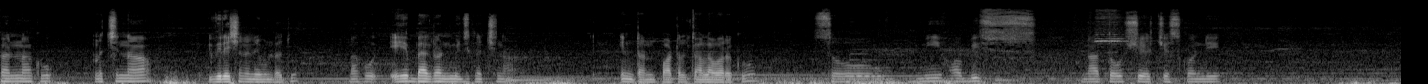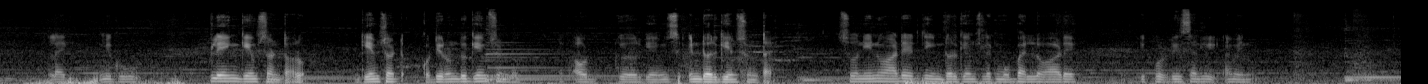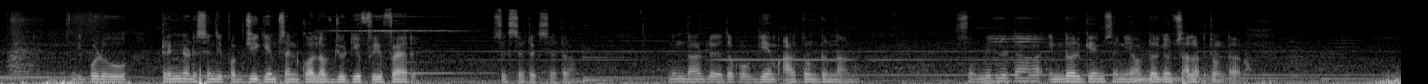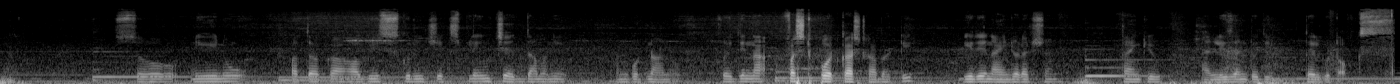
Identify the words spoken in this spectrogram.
కానీ నాకు నచ్చిన వేరియేషన్ అనేది ఉండదు. నాకు ఏ బ్యాక్గ్రౌండ్ మ్యూజిక్ నచ్చినా వింటాను పాటలు చాలా వరకు. సో మీ హాబీస్ నాతో షేర్ చేసుకోండి. లైక్ మీకు ప్లేయింగ్ గేమ్స్ అంటారు. గేమ్స్ అంటే ఒకటి రెండు గేమ్స్ ఉండవు. Like outdoor games indoor games ఉంటాయి. సో నేను ఆడేది ఇండోర్ గేమ్స్ లైక్ మొబైల్లో ఆడే ఇప్పుడు రీసెంట్లీ ఐ మీన్ ఇప్పుడు ట్రెండ్ నడుస్తుంది PUBG games and Call of Duty Free Fire etcetera etcetera నేను దాంట్లో ఏదో ఒక గేమ్ ఆడుతుంటున్నాను. సో మీరు గిట్ట ఇండోర్ గేమ్స్ అని అవుట్డోర్ గేమ్స్ చాలా ఆడుతుంటారు. సో నేను ప్రతి ఒక్క హాబీస్ గురించి ఎక్స్ప్లెయిన్ చేద్దామని అనుకుంటున్నాను. సో ఇది నా ఫస్ట్ పోడ్కాస్ట్ కాబట్టి ఇదే నా introduction thank you and listen to the Telugu Talks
